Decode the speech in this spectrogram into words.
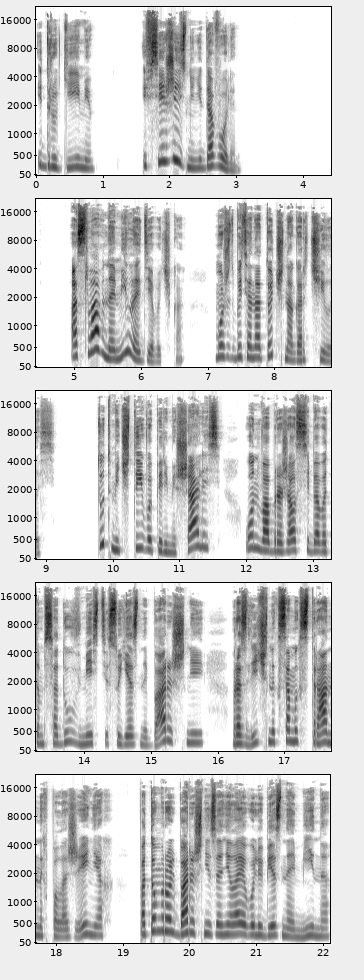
и другими, и всей жизнью недоволен. А славная, милая девочка, может быть, она точно огорчилась. Тут мечты его перемешались, он воображал себя в этом саду вместе с уездной барышней в различных самых странных положениях. Потом роль барышни заняла его любезная мина.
